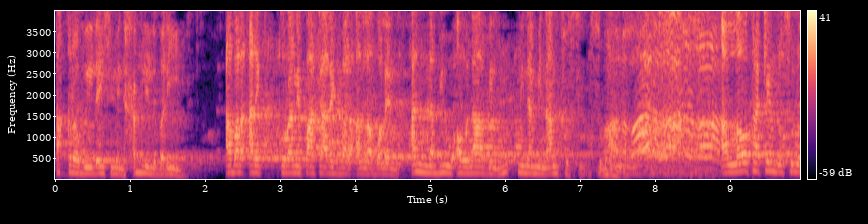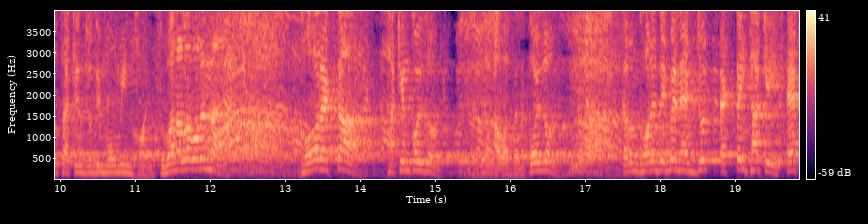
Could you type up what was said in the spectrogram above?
আকরাবু মিন হাবলিল আবার আরেক কোরআনে পাকে আরেকবার আল্লাহ বলেন, আন্নাবিউ আওলা বিল মুমিনা মিন আনফুসিহিম সুবহানাল্লাহ। আল্লাহও থাকেন, রসুলও থাকেন যদি মমিন হয়। সুবহানাল্লাহ বলেন না? ঘর একটা, থাকেন কয়জন? আওয়াজ দেন কয়জন? কারণ ঘরে দেখবেন একজন, একটাই থাকে, এক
